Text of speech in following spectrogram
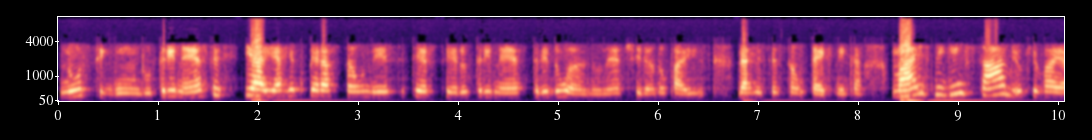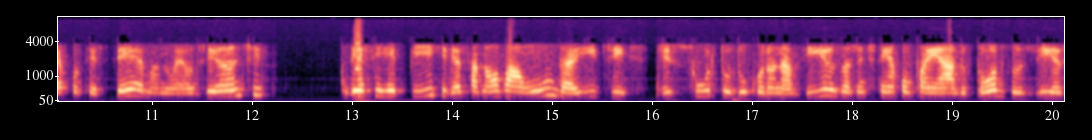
no segundo trimestre, e aí a recuperação nesse terceiro trimestre do ano, né, tirando o país da recessão técnica. Mas ninguém sabe o que vai acontecer, Manuel, diante desse repique, dessa nova onda aí de, de surto do coronavírus. A gente tem acompanhado todos os dias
